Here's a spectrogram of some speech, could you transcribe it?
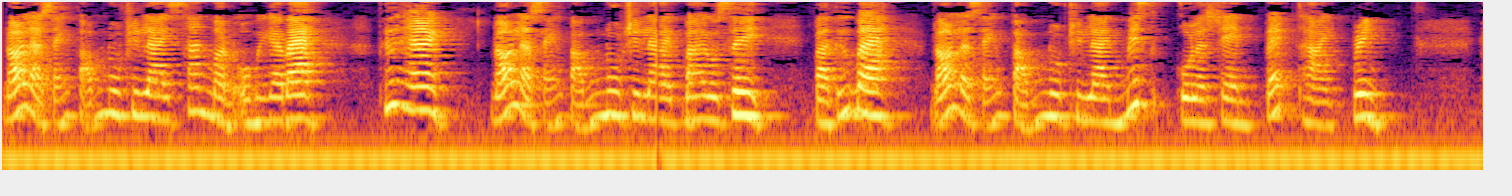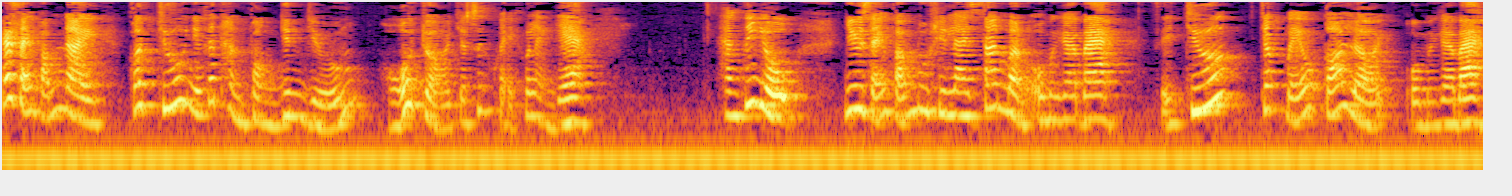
đó là sản phẩm Nutrilite Salmon Omega 3 thứ hai đó là sản phẩm Nutrilite BioC và thứ ba đó là sản phẩm Nutrilite Mix Collagen Peptide Cream. Các sản phẩm này có chứa những cái thành phần dinh dưỡng hỗ trợ cho sức khỏe của làn da. Hàng ví dụ như sản phẩm Nutrilite Salmon Omega 3 sẽ chứa chất béo có lợi Omega 3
